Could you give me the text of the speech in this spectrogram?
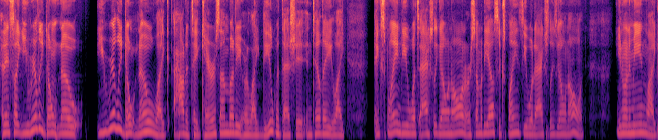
And it's like you really don't know. You really don't know like how to take care of somebody or like deal with that shit until they like explain to you what's actually going on, or somebody else explains to you what actually is going on. You know what I mean? Like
